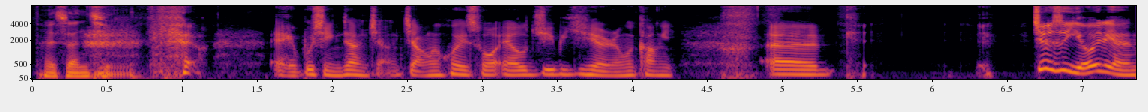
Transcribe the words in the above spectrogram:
太煽情了。哎，不行，这样讲讲了会说 LGBT 的人会抗议。呃，就是有一点，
